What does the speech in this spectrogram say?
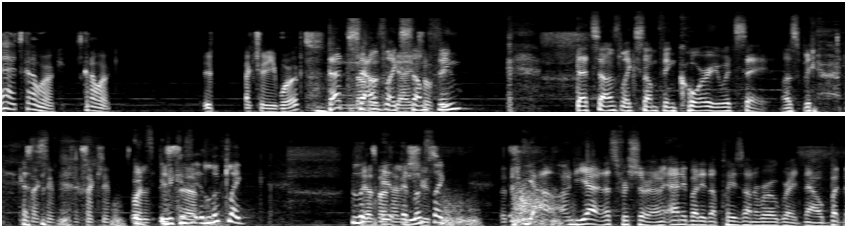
Yeah, it's gonna work. It's gonna work. It actually worked. That sounds like something. That sounds like something Corey would say. Let's be honest. Exactly. Exactly. Well, because um, it looked like Look, it, it looks like yeah, um, yeah, that's for sure. I mean, anybody that plays on rogue right now, but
